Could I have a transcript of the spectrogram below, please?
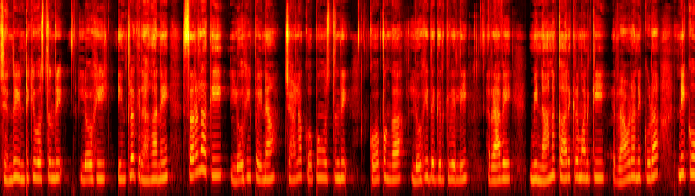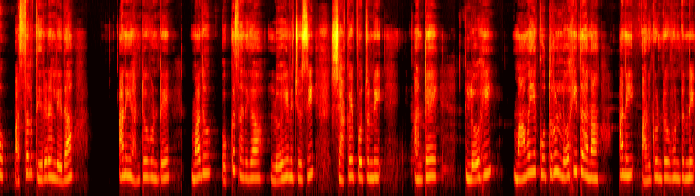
చందు ఇంటికి వస్తుంది. లోహి ఇంట్లోకి రాగానే సరళకి లోహి పైన చాలా కోపం వస్తుంది. కోపంగా లోహి దగ్గరికి వెళ్ళి రావే మీ నాన్న కార్యక్రమానికి రావడానికి కూడా నీకు అస్సలు తీరడం లేదా? అని అంటూ ఉంటే మధు ఒక్కసారిగా లోహిని చూసి షాక్ అయిపోతుంది. అంటే లోహి మామయ్య కూతురు లోహితానా అని అనుకుంటూ ఉంటుంది.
